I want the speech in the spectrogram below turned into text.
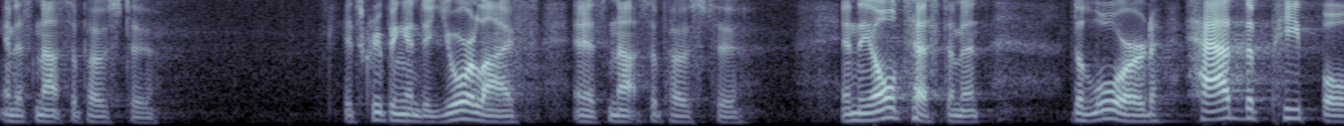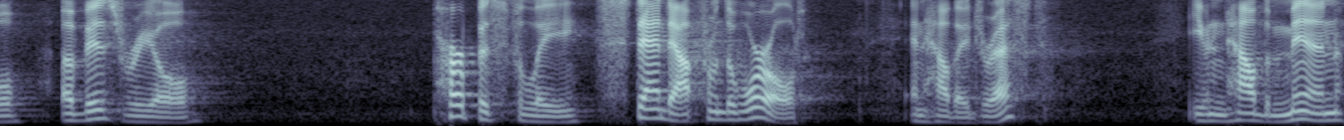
and it's not supposed to. It's creeping into your life, and it's not supposed to. In the Old Testament, the Lord had the people of Israel purposefully stand out from the world in how they dressed, even in how the men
